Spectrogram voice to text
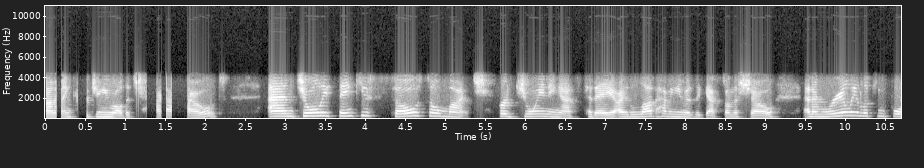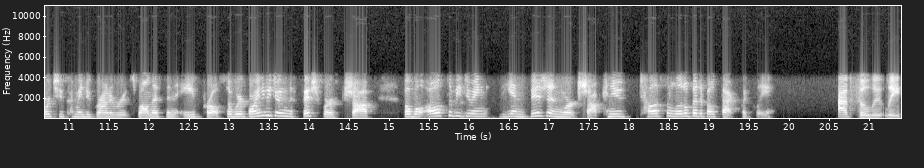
I'm encouraging you all to check that out. And Jolie, thank you so, so much for joining us today. I love having you as a guest on the show. And I'm really looking forward to coming to Grounded Roots Wellness in April. So we're going to be doing the fish workshop, but we'll also be doing the Envision workshop. Can you tell us a little bit about that quickly? Absolutely.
